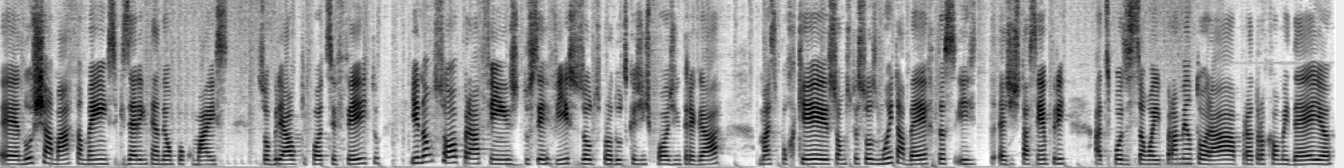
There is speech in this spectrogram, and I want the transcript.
é, nos chamar também, se quiserem entender um pouco mais sobre algo que pode ser feito. E não só para fins dos serviços ou dos produtos que a gente pode entregar, mas porque somos pessoas muito abertas e a gente está sempre à disposição aí para mentorar, para trocar uma ideia,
